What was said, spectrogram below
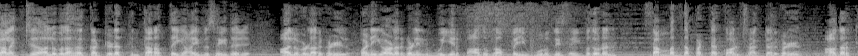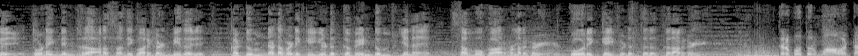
கலெக்டர் அலுவலக கட்டிடத்தின் தரத்தை ஆய்வு செய்து அலுவலர்கள் பணியாளர்களின் உயிர் பாதுகாப்பை உறுதி செய்வதுடன் சம்பந்தப்பட்ட கான்ட்ராக்டர்கள் அதற்கு துணை நின்ற அரசு அதிகாரிகள் மீது கடும் நடவடிக்கை எடுக்க வேண்டும் என சமூக ஆர்வலர்கள் கோரிக்கை விடுத்திருக்கிறார்கள். திருப்பத்தூர் மாவட்ட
